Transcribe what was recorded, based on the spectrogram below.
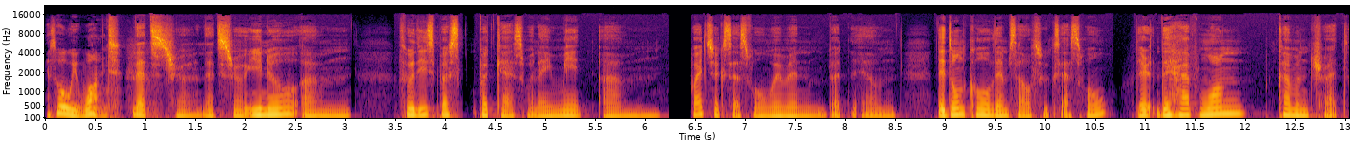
That's all we want. That's true. That's true. You know, um, through this pos- podcast, when I meet um, quite successful women, but um, they don't call themselves successful, they they have one common thread.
